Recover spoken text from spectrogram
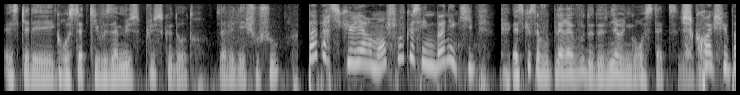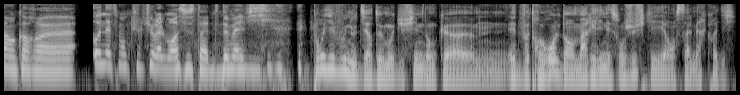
Est-ce qu'il y a des grosses têtes qui vous amusent plus que d'autres? Vous avez des chouchous? Pas particulièrement, je trouve que c'est une bonne équipe. Est-ce que ça vous plairait vous de devenir une grosse tête? Je crois que je suis pas encore euh, honnêtement culturellement à ce stade de ma vie. Pourriez-vous nous dire deux mots du film donc euh, et de votre rôle dans Marilyn et son juge qui est en salle mercredi?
